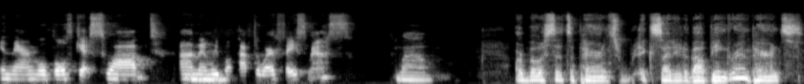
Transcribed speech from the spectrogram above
in there, and we'll both get swabbed, um, and we Mhm. both have to wear face masks. Wow. Are both sets of parents excited about being grandparents?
